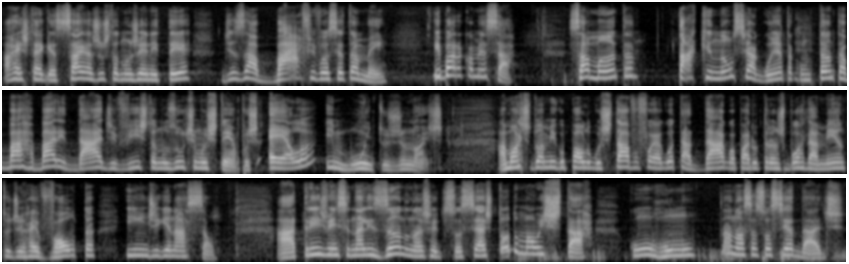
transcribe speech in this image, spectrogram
a hashtag é Saia Justa no GNT. Desabafe você também. E bora começar. Samanta tá que não se aguenta com tanta barbaridade vista nos últimos tempos. Ela e muitos de nós. A morte do amigo Paulo Gustavo foi a gota d'água para o transbordamento de revolta e indignação. A atriz vem sinalizando nas redes sociais todo o mal-estar com o rumo da nossa sociedade.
